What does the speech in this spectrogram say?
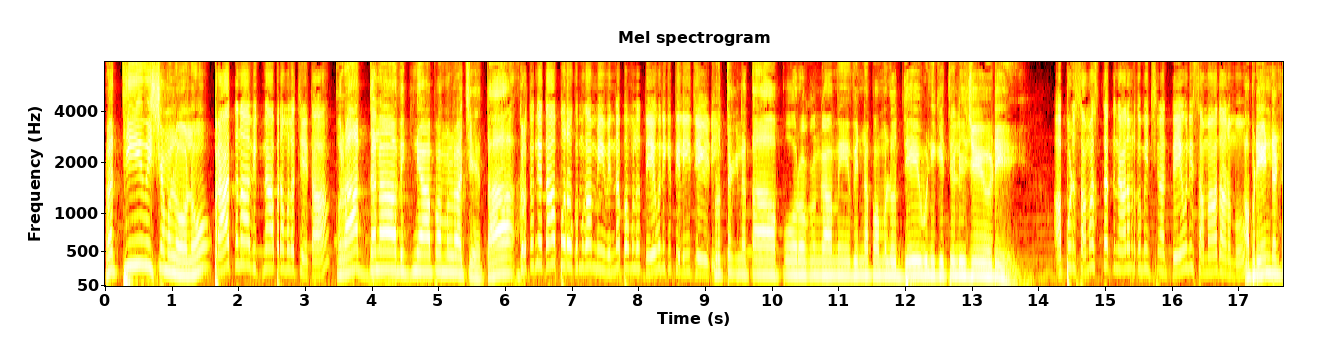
ప్రతి విషయంలోనూ ప్రార్థనా విజ్ఞాపనముల చేత ప్రార్థన విజ్ఞాపముల చేత కృతజ్ఞతాపూర్వకముగా మీ విన్నపములు దేవునికి తెలియజేయడి. కృతజ్ఞత పూర్వకంగా మీ విన్నపములు దేవునికి తెలియజేయుడి. అప్పుడు సమస్త జ్ఞానములకు మించిన దేవుని సమాధానము. అప్పుడు ఏంటంట?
